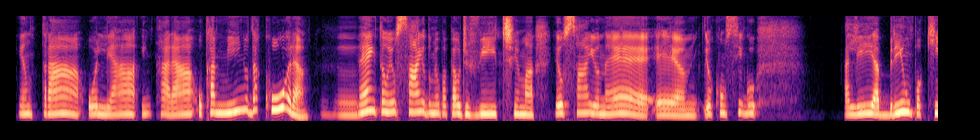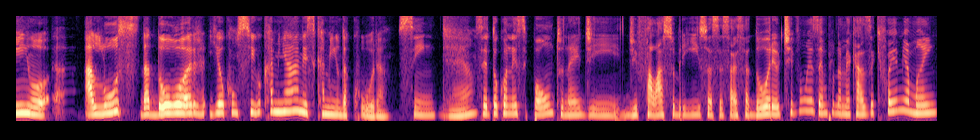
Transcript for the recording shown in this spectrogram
entrar, olhar, encarar o caminho da cura, uhum. né? Então eu saio do meu papel de vítima, eu saio, né? É, eu consigo ali abrir um pouquinho a luz da dor e eu consigo caminhar nesse caminho da cura. Sim. Né? Você tocou nesse ponto, né, de, de falar sobre isso, acessar essa dor. Eu tive um exemplo na minha casa que foi a minha mãe,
